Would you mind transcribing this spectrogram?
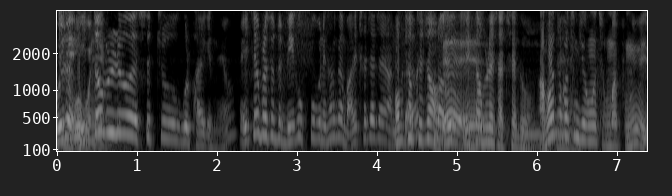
오히려. AWS 쪽을 봐야겠네요. AWS도 미국 부분이 상당히 많이 차지하지 않을까요? 엄청 크죠. 예, 예. AWS 자체도. 음. 아마존 네. 같은 경우는 정말 북미 매-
